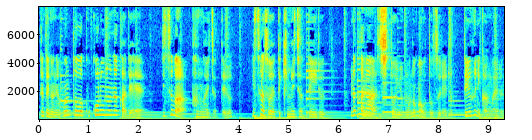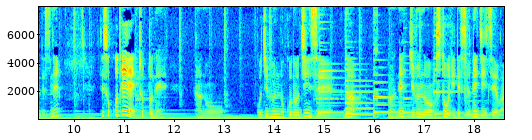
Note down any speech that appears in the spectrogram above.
だけどね本当は心の中で実は考えちゃってる実はそうやって決めちゃっているだから死というものが訪れるっていうふうに考えるんですね。でそこでちょっとねあのご自分のこの人生がまあね自分のストーリーですよね人生は。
